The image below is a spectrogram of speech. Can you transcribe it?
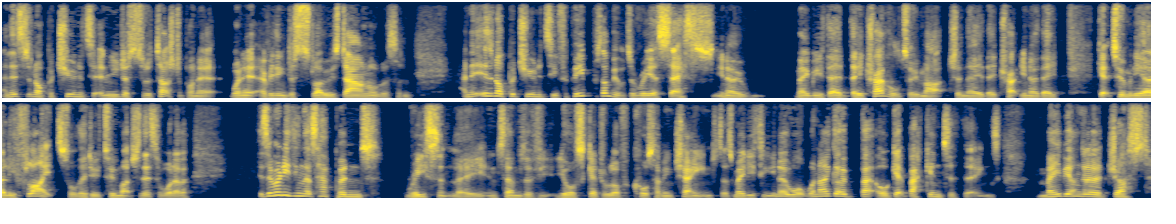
And this is an opportunity, and you just sort of touched upon it when it, everything just slows down all of a sudden. And it is an opportunity for people, some people to reassess, you know, maybe they they travel too much and they they tra- you know they get too many early flights or they do too much of this or whatever. Is there anything that's happened recently in terms of your schedule of course having changed that's made you think you know what? When i go back or get back into things maybe i'm going to adjust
